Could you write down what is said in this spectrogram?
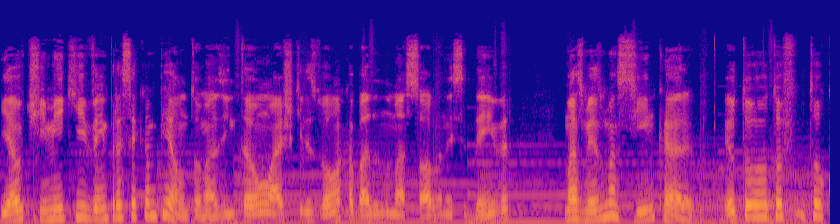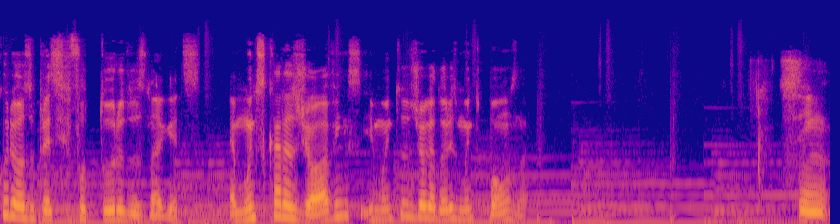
E é o time que vem para ser campeão, Tomás. Então acho que eles vão acabar dando uma sova nesse Denver. Mas mesmo assim, cara, eu tô, tô, tô curioso pra esse futuro dos Nuggets. É muitos caras jovens e muitos jogadores muito bons, né? Sim,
